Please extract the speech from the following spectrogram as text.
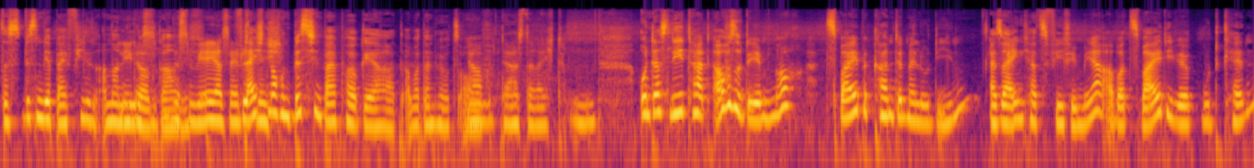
Das wissen wir bei vielen anderen Nee, Liedern das gar wissen nicht. wir ja selbst Vielleicht nicht. noch ein bisschen bei Paul Gerhardt, aber dann hört es auf. ja, da hast du recht. Und das Lied hat außerdem noch zwei bekannte Melodien. Also eigentlich hat es viel, viel mehr, aber zwei, die wir gut kennen.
